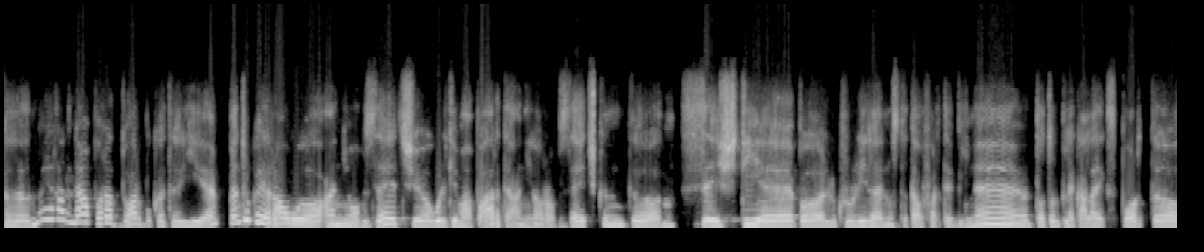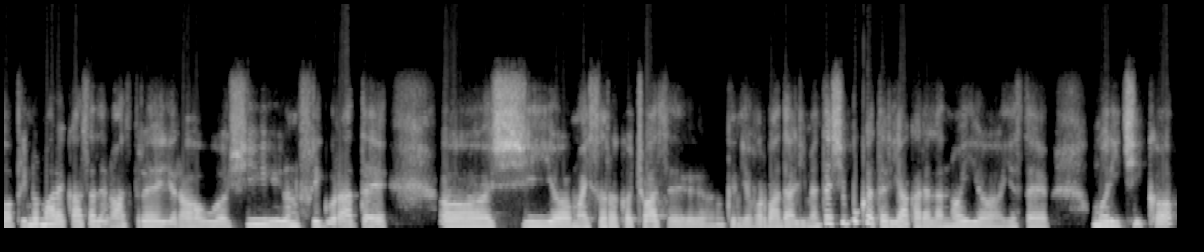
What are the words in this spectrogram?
nu era neapărat doar bucătărie, pentru că erau uh, anii 80, ultima parte a anilor 80, când uh, se știe lucrurile nu stăteau foarte bine, totul pleca la export. Uh, prin urmare, casele noastre erau și înfrigurate, Uh, și uh, mai sărăcăcioase când e vorba de alimente și bucătăria, care la noi uh, este măricică,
